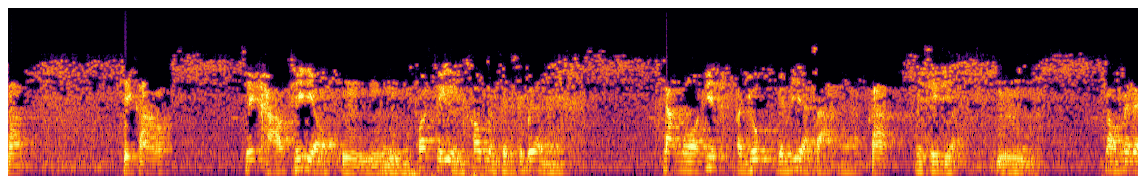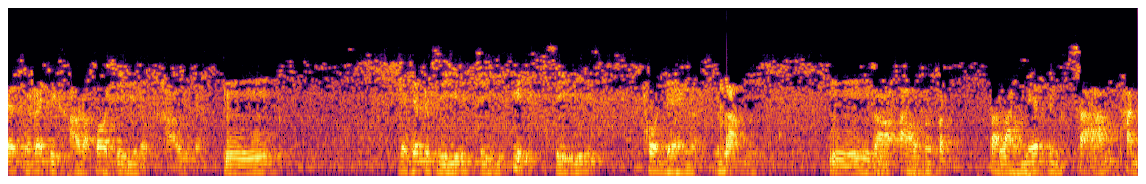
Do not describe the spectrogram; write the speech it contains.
ครับสีขาวสีขาวทีเดียวอืมอืมเพราะสีอื่นเขามันเป็นกระเบื้อง นาโนที่ประยุกต์เป็นวิทยาศาสตร์นะครับครับมีสีเดียว อืมเราไม่ได้จะได้สีขาวหรอกเพราะสีดีเราขาวอยู่แล้วอืมอยากจะเป็นสีสีอิฐสีโทนแดงอะมันครับมีอืมเราเอาแล้วก็ตารางเมตรหนึ่งสามพัน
